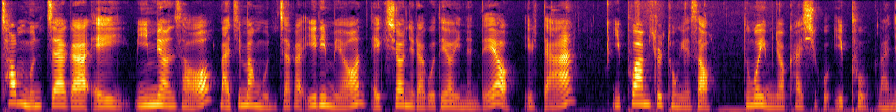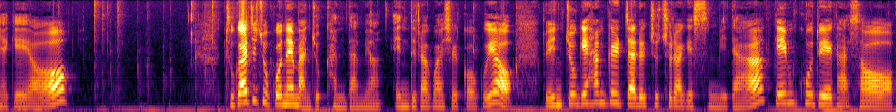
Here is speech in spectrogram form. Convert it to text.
첫 문자가 A이면서 마지막 문자가 1이면 액션이라고 되어 있는데요. 일단 if 함수를 통해서 등호 입력하시고 if 만약에요. 두 가지 조건에 만족한다면 and라고 하실 거고요. 왼쪽에 한 글자를 추출하겠습니다. 게임 코드에 가서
